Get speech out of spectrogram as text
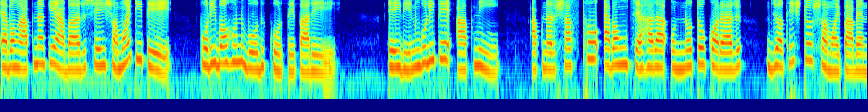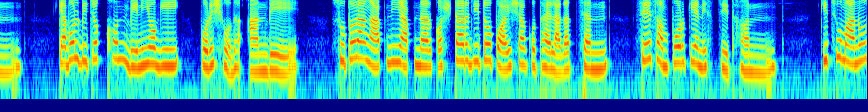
এবং আপনাকে আবার সেই সময়টিতে পরিবহন বোধ করতে পারে। এই দিনগুলিতে আপনি আপনার স্বাস্থ্য এবং চেহারা উন্নত করার যথেষ্ট সময় পাবেন। কেবল বিচক্ষণ বিনিয়োগই পরিশোধ আনবে। সুতরাং আপনি আপনার কষ্টার্জিত পয়সা কোথায় লাগাচ্ছেন সে সম্পর্কে নিশ্চিত হন। কিছু মানুষ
